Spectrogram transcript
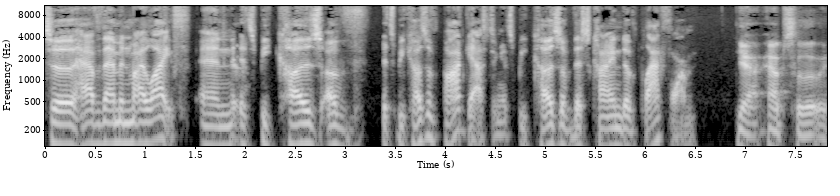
to have them in my life and yeah. it's because of it's because of podcasting. It's because of this kind of platform. Yeah, absolutely.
